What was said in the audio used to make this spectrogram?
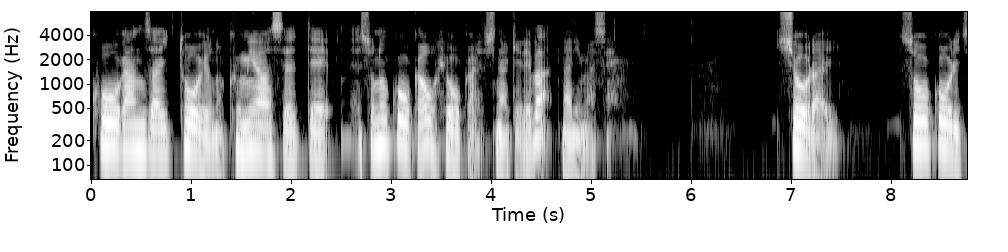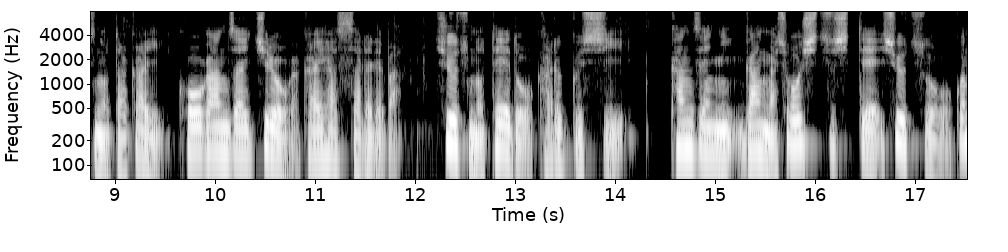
抗がん剤投与の組み合わせでその効果を評価しなければなりません。将来、走行率の高い抗がん剤治療が開発されれば、手術の程度を軽くし、完全に癌が消失して手術を行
